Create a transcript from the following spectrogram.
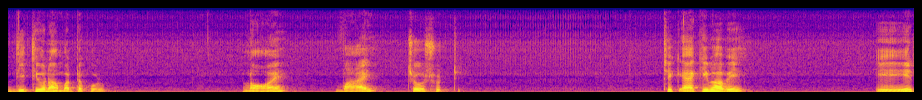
দ্বিতীয় নাম্বারটা করব। নয় বাই চৌষট্টি। ঠিক একইভাবে এর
